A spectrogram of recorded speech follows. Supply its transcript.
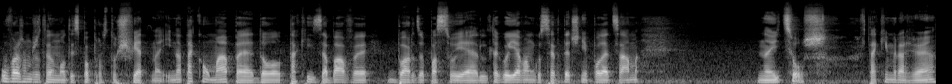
uważam, że ten mod jest po prostu świetny i na taką mapę, do takiej zabawy bardzo pasuje, dlatego ja Wam go serdecznie polecam. No i cóż, w takim razie,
